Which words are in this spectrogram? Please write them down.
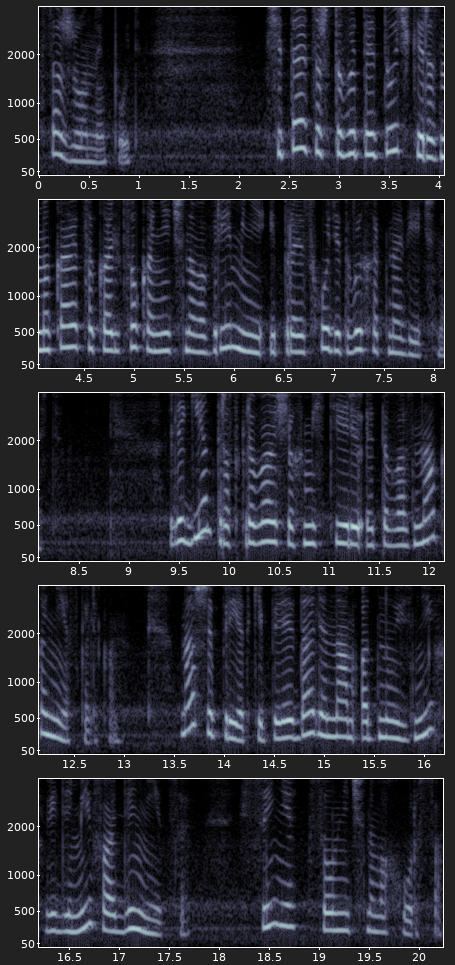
сожженный путь. Считается, что в этой точке размыкается кольцо конечного времени и происходит выход на вечность. Легенд, раскрывающих мистерию этого знака, несколько. Наши предки передали нам одну из них в виде мифа о Денице, сыне солнечного Хорса.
